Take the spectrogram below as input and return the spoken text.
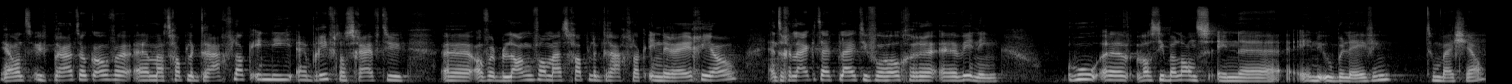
Ja, want u praat ook over uh, maatschappelijk draagvlak in die uh, brief. Dan schrijft u over het belang van maatschappelijk draagvlak in de regio. En tegelijkertijd pleit u voor hogere winning. Hoe was die balans in, in uw beleving? toen bij Shell?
